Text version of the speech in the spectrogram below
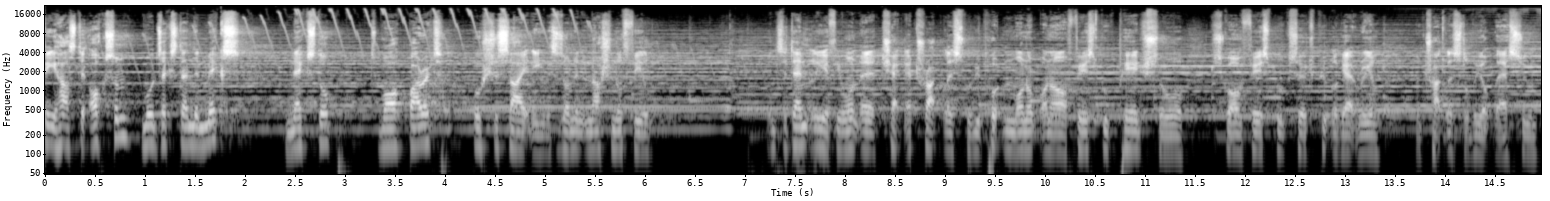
Filhas de Oxum, Mudd's Extended Mix. Next up, it's Mark Barrott, Bush Society. This is on International Feel. Incidentally, if you want to check a track list, we'll be putting one up on our Facebook page, so just go on Facebook, search People Get Real, and track list will be up there soon.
